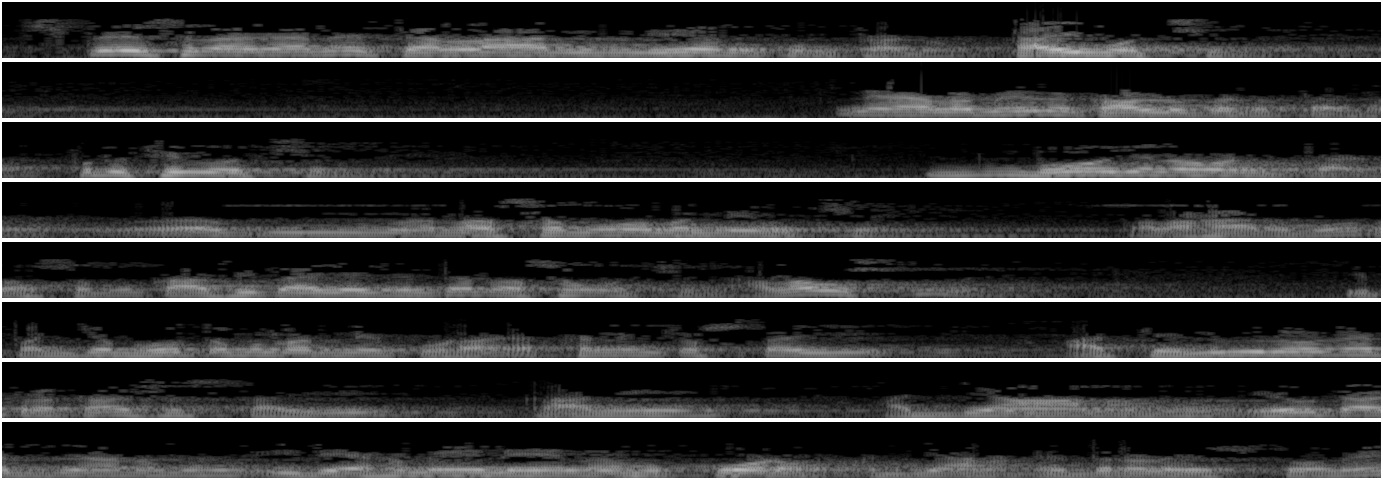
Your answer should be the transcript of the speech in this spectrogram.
స్పేస్ రాగానే తెల్లారింది అనుకుంటాడు. టైం వచ్చింది. నేల మీద కాళ్ళు పెడతాడు. పృథివీ వచ్చింది. భోజనం అంటాడు. రసము అవన్నీ వచ్చాయి. పలహారము రసము కాఫీ తాగేదంటే రసం వచ్చింది. అలా వస్తుంది. ఈ పంచభూతములన్నీ కూడా ఎక్కడి నుంచి వస్తాయి? ఆ తెలివిలోనే ప్రకాశిస్తాయి. కానీ అజ్ఞానము ఏమిటి అజ్ఞానము? ఈ దేహమే నేను అనుకోవడం అజ్ఞానం నిద్రలేస్తూనే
